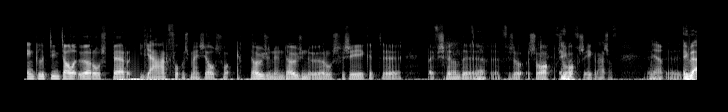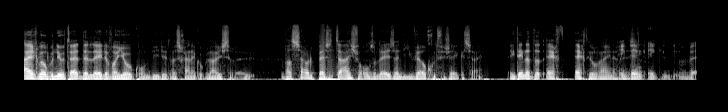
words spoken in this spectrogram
enkele tientallen euro's per jaar, volgens mij zelfs voor echt duizenden en duizenden euro's verzekerd eh, bij verschillende Ja. eh, verzo- zorg, Ik- zorgverzekeraars. Of, eh, Ja. Ik ben eigenlijk wel benieuwd, hè, de leden van Jokon die dit waarschijnlijk ook luisteren. Wat zou de percentage van onze leden zijn die wel goed verzekerd zijn? Ik denk dat dat echt, echt heel weinig is. Ik denk, ik, we,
